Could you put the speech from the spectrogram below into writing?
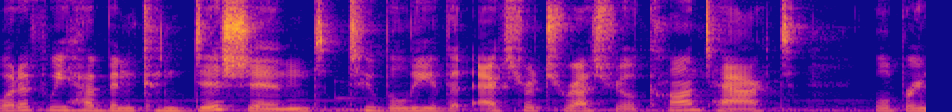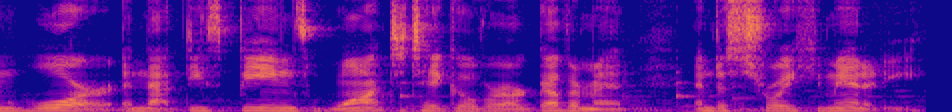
What if we have been conditioned to believe that extraterrestrial contact will bring war and that these beings want to take over our government and destroy humanity?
